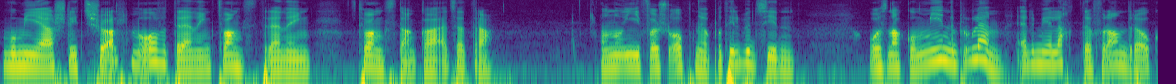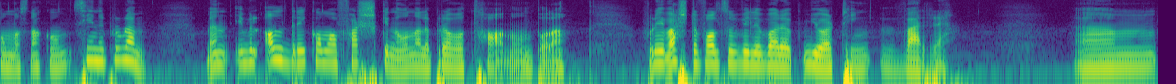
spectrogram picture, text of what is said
hvor mye jeg har slitt sjøl med overtrening, tvangstrening, tvangstanker etc. Og når jeg først åpner på tilbudssiden og snakker om mine problem, er det mye lettere for andre å komme og snakke om sine problem. Men jeg vil aldri komme og ferske noen eller prøve å ta noen på det. For i verste fall så vil jeg bare gjøre ting verre. Um,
